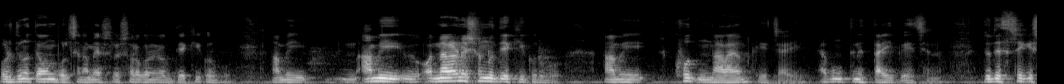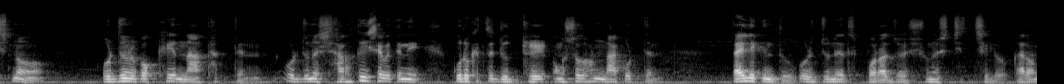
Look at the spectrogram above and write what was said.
অর্জুনও তেমন বলছেন, আমি আসলে স্বর্গনরক দিয়ে কী করব? আমি আমি নারায়ণের সৈন্য দিয়ে কী করব? আমি খুদ নারায়ণকে চাই এবং তিনি তাই পেয়েছেন। যদি শ্রীকৃষ্ণ অর্জুনের পক্ষে না থাকতেন, অর্জুনের সারথি হিসেবে তিনি কুরুক্ষেত্রের যুদ্ধে অংশগ্রহণ না করতেন, তাইলে কিন্তু অর্জুনের পরাজয় সুনিশ্চিত ছিল। কারণ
